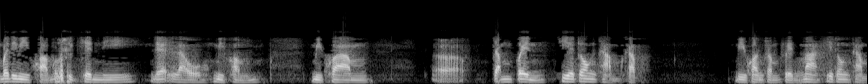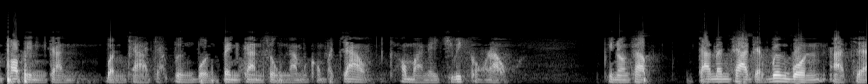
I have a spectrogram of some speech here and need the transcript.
ไม่ได้มีความรู้สึกเช่นนี้ และเรามีความ มีความจำเป็นที่จะต้องทำครับ มีความจำเป็นมากที่ต้องทำเพราะเป็นการบัญชาจากเบื้องบน เป็นการทรงนำของพระเจ้าเข้ามาในชีวิตของเรา พี่น้องครับ การบัญชาจากเบื้องบนอาจจะ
